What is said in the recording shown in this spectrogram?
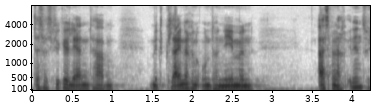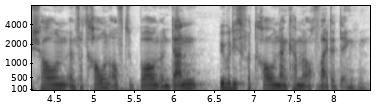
das, was wir gelernt haben, mit kleineren Unternehmen erstmal nach innen zu schauen, ein Vertrauen aufzubauen und dann über dieses Vertrauen, dann kann man auch weiterdenken.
